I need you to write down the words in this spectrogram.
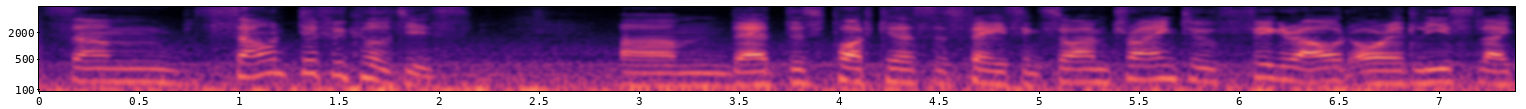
some sound difficulties um, that this podcast is facing. So I'm trying to figure out, or at least like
